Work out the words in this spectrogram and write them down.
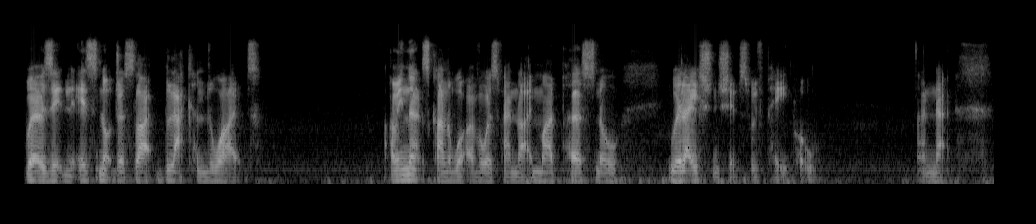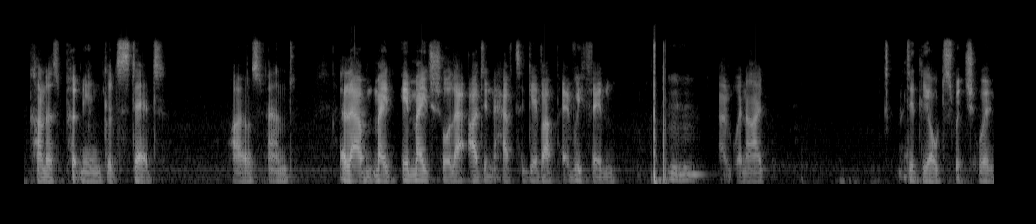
Whereas it, it's not just like black and white. I mean, that's kind of what I've always found like in my personal relationships with people, and that kind of put me in good stead. I always found allowed made it made sure that I didn't have to give up everything Mhm. uh, when I did the old switcheroo.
